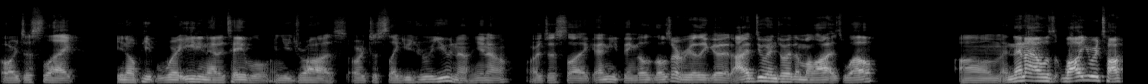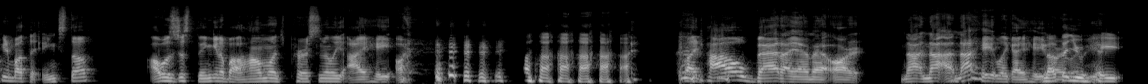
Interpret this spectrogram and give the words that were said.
Or just like you know, people we're eating at a table and you draw us, or just like you drew Yuna, you know, or just like anything. Those those are really good. I do enjoy them a lot as well. Um, and then I was while you were talking about the ink stuff, I was just thinking about how much personally I hate art. like how bad I am at art. Not not not hate like I hate. Not art, that you like, hate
